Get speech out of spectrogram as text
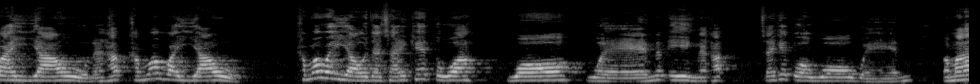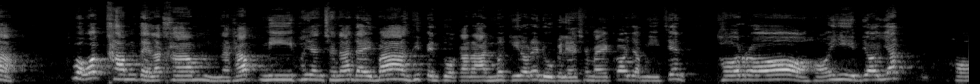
วัยเยาว์นะครับคำว่าวัยเยาว์คำว่าวัยเยาว์จะใช้แค่ตัววอแหวนนั่นเองนะครับ ใช้แค่ตัววอแหวน ต่อมาเขาบอกว่าคำแต่ละคำนะครับ มีพยัญชนะใดบ้างที่เป็นตัวการันเมื่อกี้เราได้ดูไปแล้วใช่ไหมก็จะมีเช่นทอรอหอหีบยอยักษ์หอ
